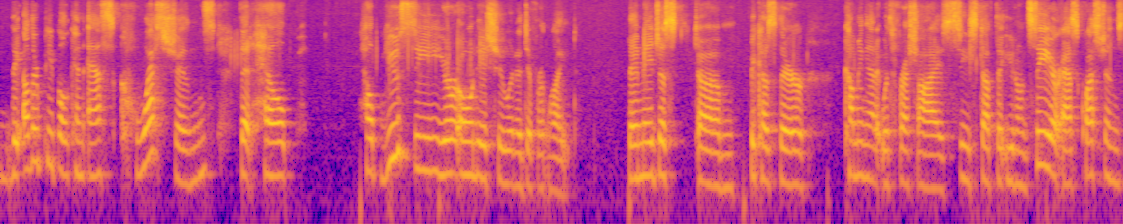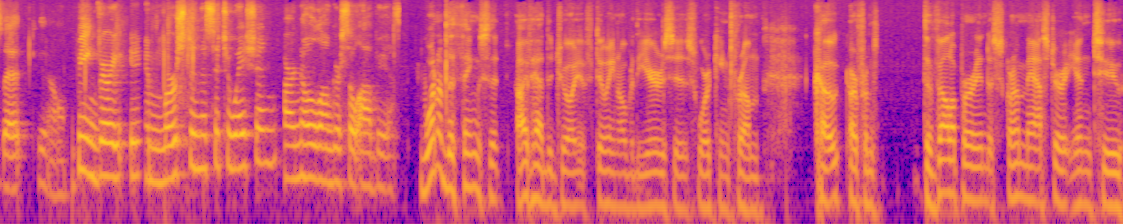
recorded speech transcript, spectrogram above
the other people can ask questions that help help you see your own issue in a different light. They may just um, because they're coming at it with fresh eyes, see stuff that you don't see, or ask questions that you know, being very immersed in the situation, are no longer so obvious one of the things that I've had the joy of doing over the years is working from coach or from developer into scrum master into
